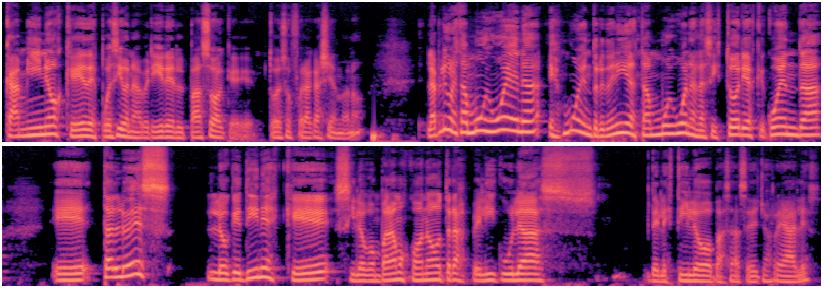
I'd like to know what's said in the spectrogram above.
caminos que después iban a abrir el paso a que todo eso fuera cayendo, ¿no? La película está muy buena, es muy entretenida, están muy buenas las historias que cuenta. Eh, tal vez lo que tiene es que si lo comparamos con otras películas del estilo basadas en hechos reales,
